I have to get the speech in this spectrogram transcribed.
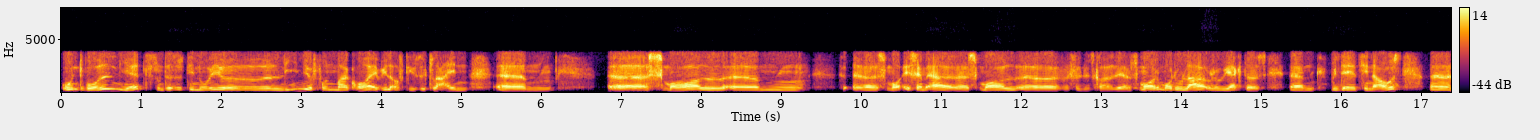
und wollen jetzt, und das ist die neue Linie von Macron, er will auf diese kleinen ähm, äh, Small ähm, äh, small, SMR, Small, jetzt gerade der Small Modular Reactors, ähm, will der jetzt hinaus, äh,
